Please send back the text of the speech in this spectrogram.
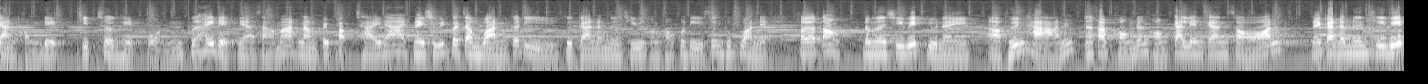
ญาณของเด็กคิดเชิงเหตุผล เพื่อให้เด็กเนี่ยสามารถนำไปปรับใช้ได้ในชีวิตประจำวันก็ดี คือการดำเนินชีวิตของเขาก็ดี ซึ่งทุกวันเนี่ยเขาจะต้องดำเนินชีวิตอยู่ในพื้นฐานนะครับของเรื่องของการเรียนการสอนในการดำเนินชีวิต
